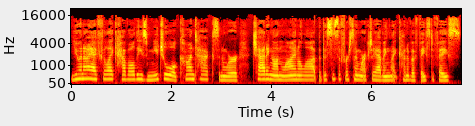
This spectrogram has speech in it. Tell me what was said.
you and I I feel like have all these mutual contacts and we're chatting online a lot, but this is the first time we're actually having like kind of a face-to-face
